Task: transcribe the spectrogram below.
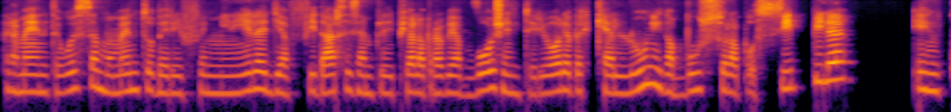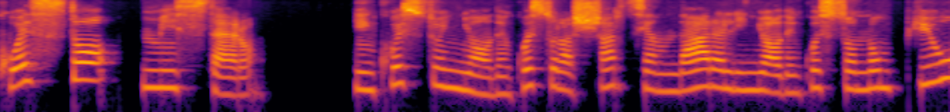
veramente questo è il momento per il femminile di affidarsi sempre di più alla propria voce interiore perché è l'unica bussola possibile in questo mistero, in questo ignoto, in questo lasciarsi andare all'ignoto, in questo non più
